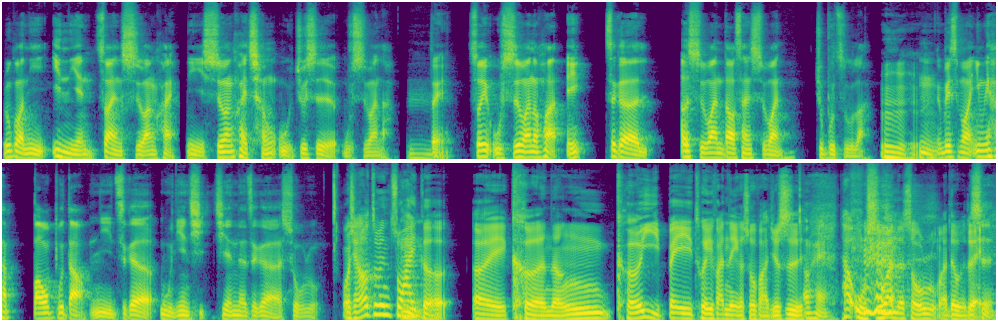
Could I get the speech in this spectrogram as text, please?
如果你一年赚十万块，你十万块乘五就是五十万了。嗯，对，所以五十万的话，诶，这个二十万到三十万就不足了。嗯嗯，为什么？因为它包不到你这个五年期间的这个收入。我想要这边抓一嗯个、呃，可能可以被推翻的一个说法，就是 OK 他五十万的收入嘛，对不对？是。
